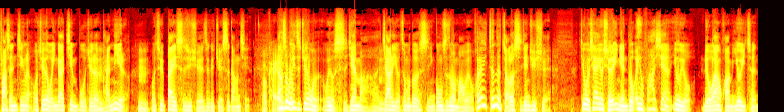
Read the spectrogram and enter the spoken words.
发神经了，我觉得我应该进步，我觉得嗯弹腻了，嗯我去拜师去学这个爵士钢琴。，OK，当时我一直觉得我我有时间嘛，啊，嗯家里有这么多的事情，公司这么忙，我有后来真的找到时间去学，结果现在又学了一年多，哎呦，发现又有柳暗花明又一村，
